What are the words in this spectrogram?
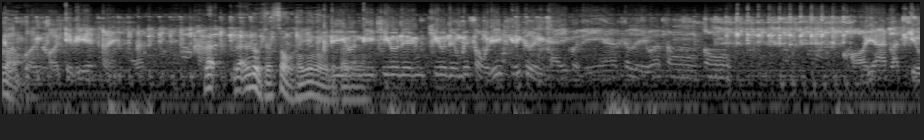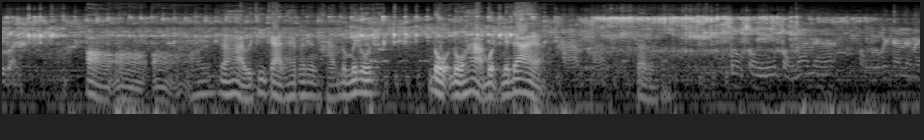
เหรอรบกวนขอ GPS หน่อยนะคแล้รัวบแล้วหนูจะส่งให้ยังไงพอดีดีตอนมันนี้มีคิวหนึ่งคิวหนึ่งไปส่งที่ที่เกินไกลกว่านี้ฮะก็เลยว่าต้องต้อง ขออนุญาตรัดคิวก่อน อ๋ออ๋ออ๋อแล้วหาวิธีการให้เพื่อนครับหนูไม่รู้ หนูหนูหาหมุดไม่ได้อะครับครับแต่ส่งส่งส่งได้ไหมฮะส่งโลเคชั่นได้ไหม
